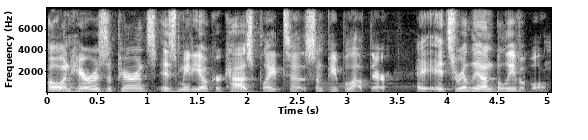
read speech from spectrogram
Oh, and Hera's appearance is mediocre cosplay to some people out there. It's really unbelievable.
